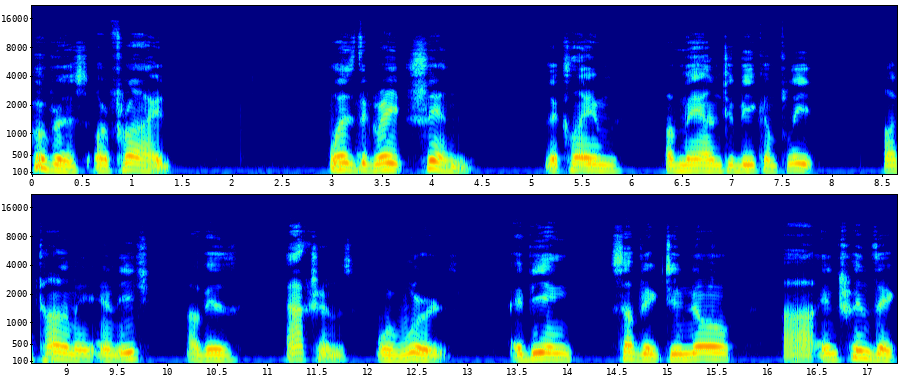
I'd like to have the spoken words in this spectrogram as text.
Hubris or pride was the great sin, the claim of man to be complete autonomy in each of his actions or words, a being subject to no uh, intrinsic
